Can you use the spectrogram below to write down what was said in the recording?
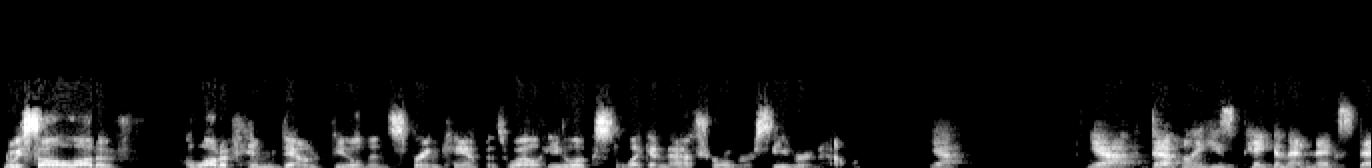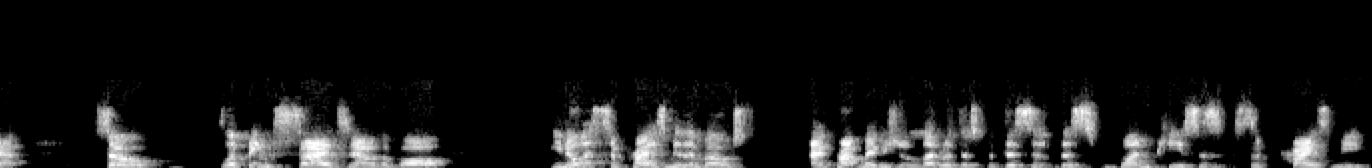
And we saw a lot of a lot of him downfield in spring camp as well. He looks like a natural receiver now. Yeah. Yeah, definitely. He's taken that next step. So flipping sides now of the ball, you know what surprised me the most? I probably maybe should have led with this, but this is this one piece has surprised me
